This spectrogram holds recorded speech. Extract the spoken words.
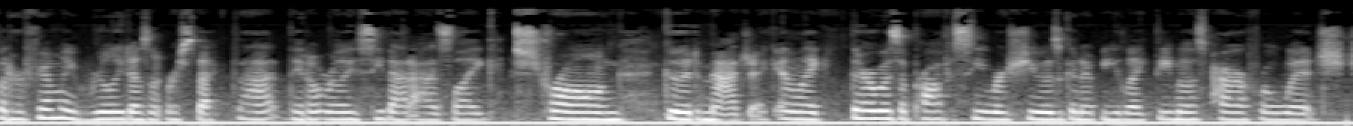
But her family really doesn't respect that. They don't really see that as like strong, good magic. And like there was a prophecy where she was gonna be like the most powerful witch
